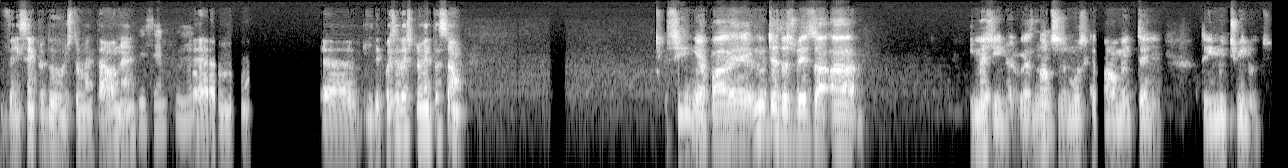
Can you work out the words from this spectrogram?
Vem sempre do instrumental, né? Vem sempre. Uhum. É, uh, e depois é da experimentação. Sim, epá, é, muitas das vezes há, há imagina, as notas da música normalmente têm, têm muitos minutos.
